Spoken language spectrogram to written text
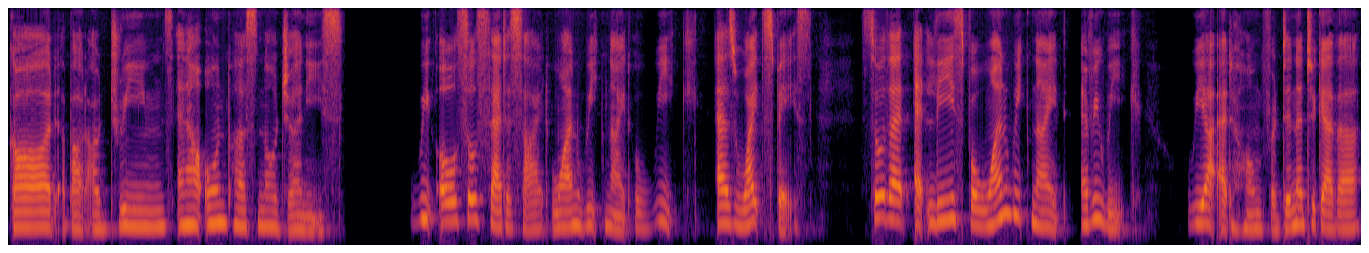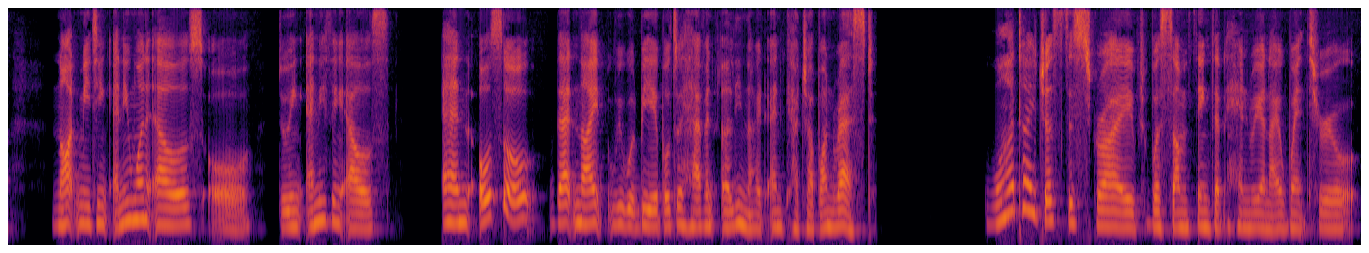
God, about our dreams, and our own personal journeys. We also set aside one weeknight a week as white space so that at least for one weeknight every week, we are at home for dinner together, not meeting anyone else or doing anything else. And also, that night we would be able to have an early night and catch up on rest. What I just described was something that Henry and I went through,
